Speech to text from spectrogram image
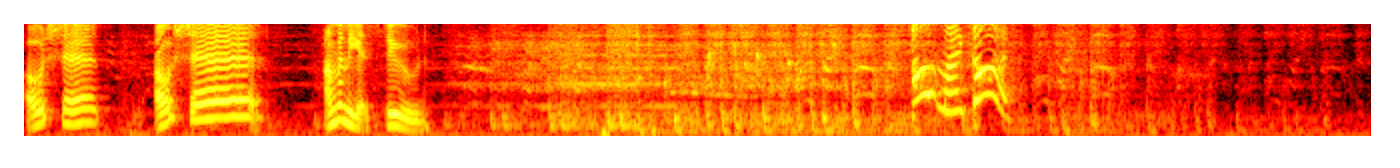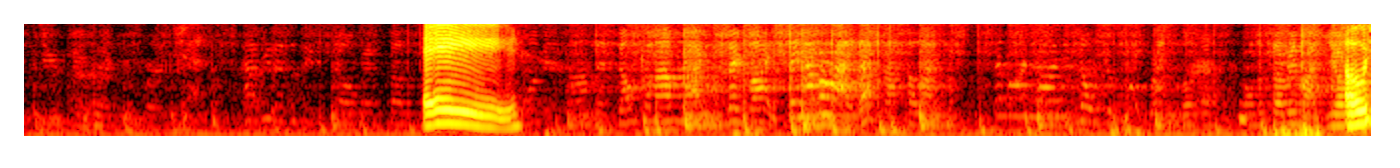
Oh shit. Oh shit. I'm gonna get sued. Oh my god! Hey. Oh, Don't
